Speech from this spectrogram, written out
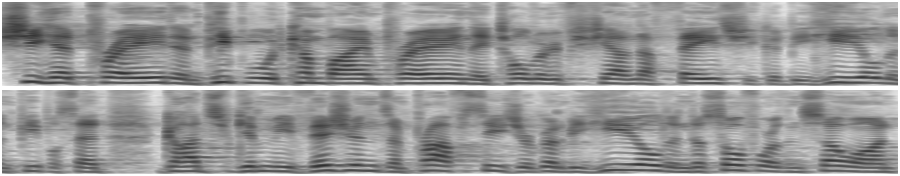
she had prayed, and people would come by and pray, and they told her if she had enough faith, she could be healed. And people said, God's given me visions and prophecies, you're going to be healed, and so forth and so on.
